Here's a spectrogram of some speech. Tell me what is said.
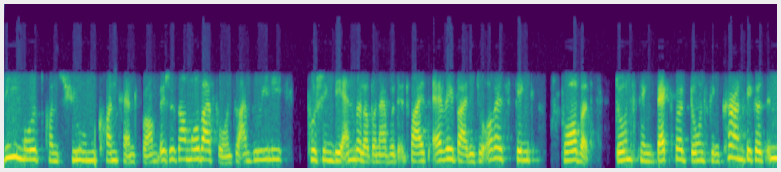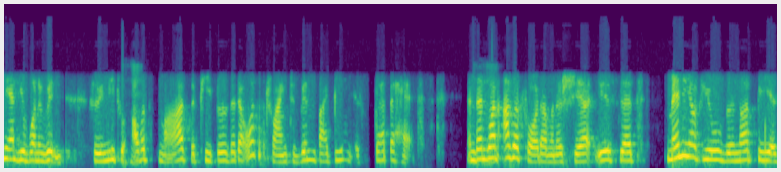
we most consume content from, which is our mobile phone. So I'm really pushing the envelope and I would advise everybody to always think forward. Don't think backward, don't think current, because in the end you want to win. So you need to mm-hmm. outsmart the people that are also trying to win by being a step ahead. And then one other thought I want to share is that Many of you will not be, as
